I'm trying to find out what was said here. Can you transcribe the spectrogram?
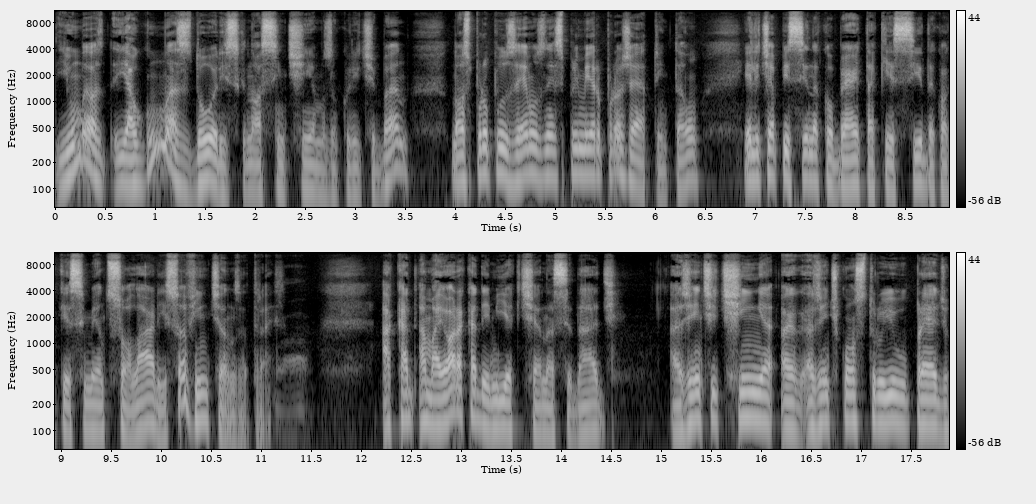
E, uma, e algumas dores que nós sentíamos no Curitibano, nós propusemos nesse primeiro projeto. Então, ele tinha piscina coberta aquecida com aquecimento solar, isso há 20 anos atrás a, a maior academia que tinha na cidade. A gente tinha, a, a gente construiu o prédio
